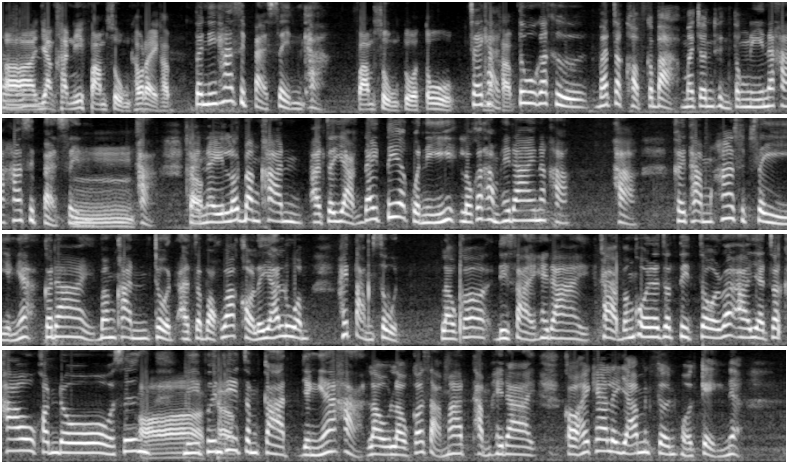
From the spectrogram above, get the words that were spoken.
อ่าอย่างคันนี้ความสูงเท่าไหร่ครับ ตัวนี้ 58 เซนค่ะ ความสูงตัวตู้ใช่ค่ะ นรับ ตู้ก็คือวัดจากขอบกระบะมาจนถึงตรงนี้นะคะ 58 เซนอืมค่ะ ครับ แต่ในรถบางคันอาจจะอยากได้เตี้ยกว่านี้ เราก็ทำให้ได้นะคะค่ะ เคยทำ54 อย่างเงี้ยก็ได้ บางคันโจทย์อาจจะบอกว่าขอระยะรวมให้ต่ำสุด เราก็ดีไซน์ให้ได้ค่ะ บางคนอาจจะติดโจทย์ว่าอะอยากจะเข้าคอนโด ซึ่งอ๋อมีพื้นที่ครับจำกัดอย่างเงี้ยค่ะ เราเราก็สามารถทำให้ได้ ขอให้แค่ระยะมันเกินหัวเก่งเนี่ย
